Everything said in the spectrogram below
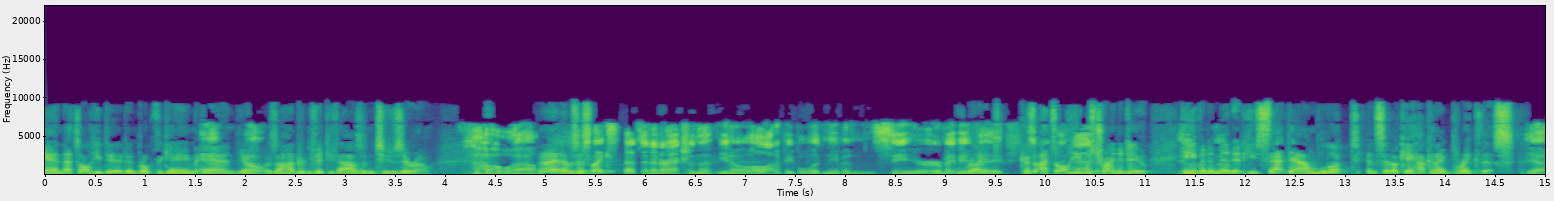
and that's all he did, and broke the game, Yeah, and you know, yeah. it was one hundred fifty thousand to zero. Oh wow. And it was just like that's, that's an interaction that you know a lot of people wouldn't even see, or, or maybe right because that's all he was it. trying to do he Yeah, even yeah. admitted he sat down looked and said okay how can i break this Yeah.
